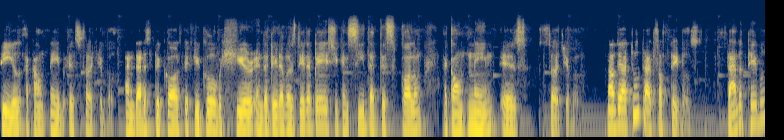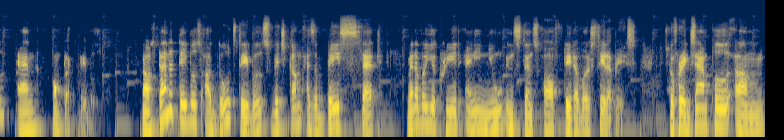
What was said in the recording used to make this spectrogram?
field account name is searchable. And that is because if you go over here in the Dataverse database, you can see that this column account name is searchable. Now there are two types of tables, standard table and complex tables. Now standard tables are those tables which come as a base set whenever you create any new instance of Dataverse database. So for example, um,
